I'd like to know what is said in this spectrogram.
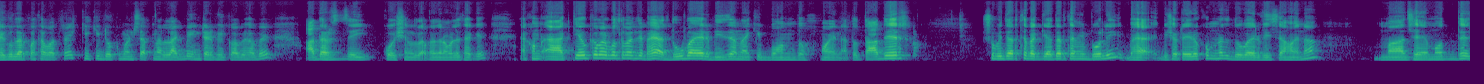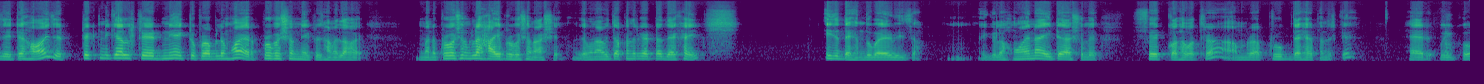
রেগুলার কথাবার্তায়। কী কী ডকুমেন্টস আপনার লাগবে ইন্টারভিউ কবে হবে আদার্স যেই কোয়েশনগুলো আপনাদের নর্মালি থাকে। এখন কেউ কেউ বলতে পারেন যে, ভাইয়া, দুবাইয়ের ভিসা নাকি বন্ধ হয় না? তো তাদের সুবিধার্থে বা জ্ঞাতার্থে আমি বলি ভাইয়া বিষয়টা এরকম না যে দুবাইয়ের ভিসা হয় না। মাঝে মধ্যে যেটা হয় যে টেকনিক্যাল ট্রেড নিয়ে একটু প্রবলেম হয় আর প্রফেশন নিয়ে একটু ঝামেলা হয়। মানে প্রফেশনগুলো হাই প্রফেশন আসে। যেমন আমি তো আপনাদেরকে একটা দেখাই, এই যে দেখেন দুবাইয়ের ভিসা এগুলো হয় না এটা আসলে ফেক কথাবার্তা। আমরা প্রুফ দেখাই আপনাদেরকে। হ্যার উইগো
